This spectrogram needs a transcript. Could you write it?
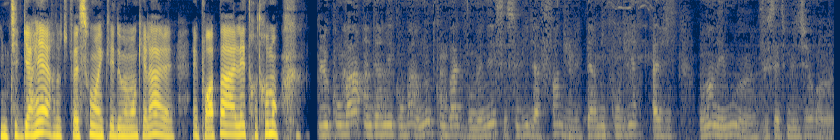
petite guerrière. De toute façon, avec les deux mamans qu'elle a, elle, elle pourra pas l'être autrement. Le combat, un dernier combat, un autre combat que vous menez, c'est celui de la fin du permis de conduire à vie. On en est où euh, de cette mesure euh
